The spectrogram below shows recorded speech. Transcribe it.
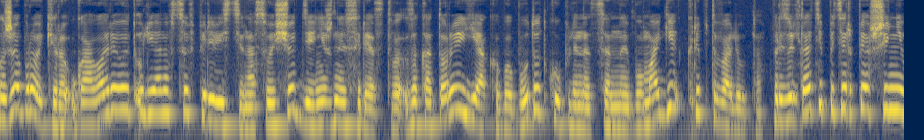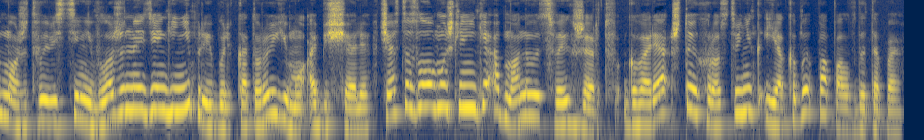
Лжеброкеры уговаривают ульяновцев перевести на свой счет денежные средства, за которые якобы будут куплены ценные бумаги, криптовалюта. В результате потерпевший не может вывести ни вложенные деньги, ни прибыль, которую ему обещали. Часто злоумышленники обманывают своих жертв, говоря, что их родственник якобы попал в ДТП.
